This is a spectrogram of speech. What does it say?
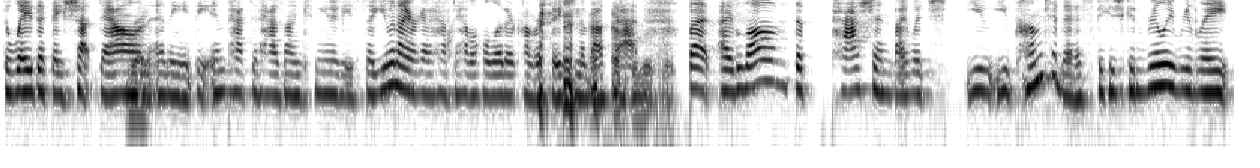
the way that they shut down right. and the, the impact it has on communities. So you and I are going to have to have a whole other conversation about that. But I love the passion by which you you come to this because you can really relate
